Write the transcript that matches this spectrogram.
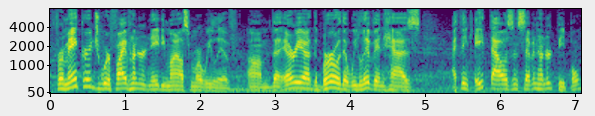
From Anchorage, we're 580 miles from where we live. Um, the area, the borough that we live in, has, I think, 8,700 people.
